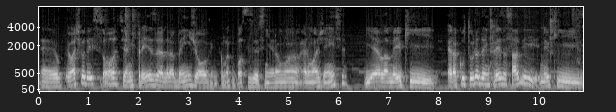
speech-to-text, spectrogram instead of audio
É, eu, eu acho que eu dei sorte, a empresa era bem jovem, como é que eu posso dizer assim? Era uma, era uma agência e ela meio que era a cultura da empresa, sabe? Meio que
